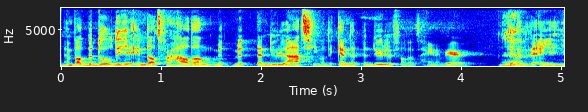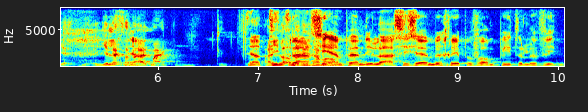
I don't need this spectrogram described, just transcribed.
En wat bedoelde je in dat verhaal dan met, met pendulatie? Want ik ken de pendule van het heen en weer. Ja. Je, je, je legt het Ja. uit, maar ik, Ja, titratie en pendulatie zijn begrippen van Pieter Levine.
